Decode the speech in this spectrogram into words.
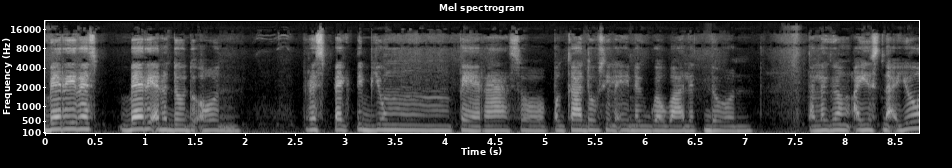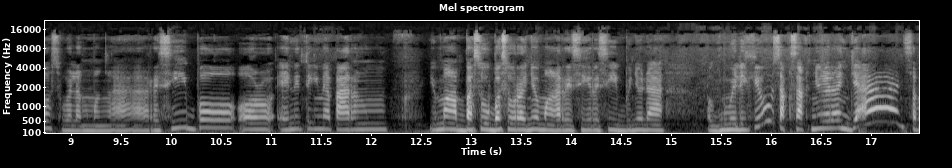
very, res, very ano daw doon, respective yung pera. So, pagka daw sila ay nagwa-wallet doon, talagang ayos na ayos, walang mga resibo or anything na parang yung mga baso-basura nyo, mga resi-resibo nyo na pag bumili kayo, saksak nyo na lang dyan sa,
